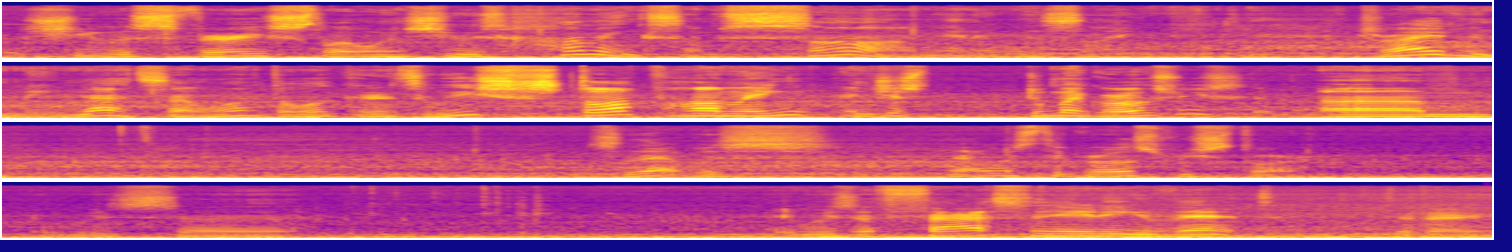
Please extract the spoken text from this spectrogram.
But she was very slow, and she was humming some song, and it was like driving me nuts. I wanted to look at it. So we stop humming and just do my groceries. Um, so that was that was the grocery store. It was uh, it was a fascinating event today.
